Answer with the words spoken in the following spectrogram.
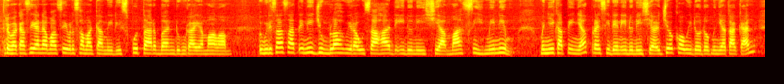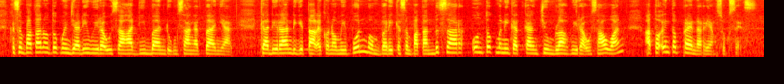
Terima kasih Anda masih bersama kami di seputar Bandung Raya Malam. Pemirsa saat ini jumlah wirausaha di Indonesia masih minim. Menyikapinya, Presiden Indonesia Joko Widodo menyatakan kesempatan untuk menjadi wirausaha di Bandung sangat banyak. Kehadiran digital ekonomi pun memberi kesempatan besar untuk meningkatkan jumlah wirausahawan atau entrepreneur yang sukses.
